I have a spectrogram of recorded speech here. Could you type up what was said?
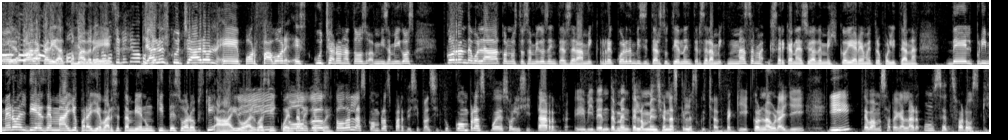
Y de toda la calidad, comadre. ¿eh? ya lo escucharon, eh, por favor, escucharon a todos mis amigos. Corran de volada con nuestros amigos de Interceramic. Recuerden visitar su tienda Interceramic más cercana de Ciudad de México y área metropolitana del primero al 10 de mayo para llevarse también un kit de Swarovski. Ay, o algo así. Sí, Cuéntame todos- qué fue. Todas las compras participan. Si tú compras, puedes solicitar, evidentemente lo mencionas que lo escuchaste aquí con Laura G. Y te vamos a regalar un set Swarovski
